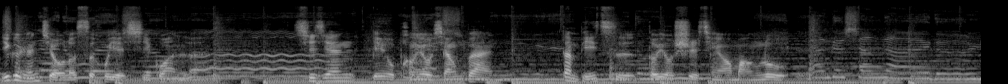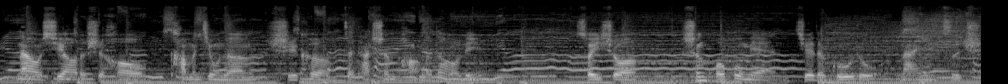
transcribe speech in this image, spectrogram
一个人久了似乎也习惯了。期间也有朋友相伴，但彼此都有事情要忙碌，哪有需要的时候他们就能时刻在他身旁的道理。所以说。生活不免觉得孤独，难以自持。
